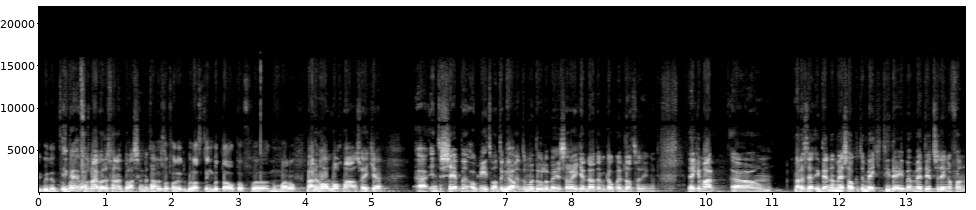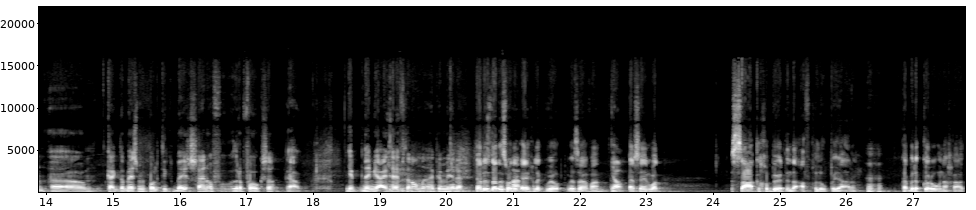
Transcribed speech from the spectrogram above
ik weet niet Ik, waar- volgens mij wordt het vanuit belasting betaald. is dat vanuit de belasting betaald of eh, noem maar op. Maar dan, nogmaals, weet je, eh interesseert me ook niet, want ik ben Ja. met mijn doelen bezig, weet je. Dat heb ik ook met dat soort dingen. Weet je, maar, ehm, maar is- ik denk dat mensen ook het een beetje het idee hebben met dit soort dingen van, ehm, kijk, dat mensen met politiek bezig zijn of erop focussen. Ja, je, neem je eigen heft en handen, heb je meer, hè? Ja, dus dat is wat ik eigenlijk wil, wil zeggen van. Ja. Er zijn wat zaken gebeurd in de afgelopen jaren. We hebben de corona gehad.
